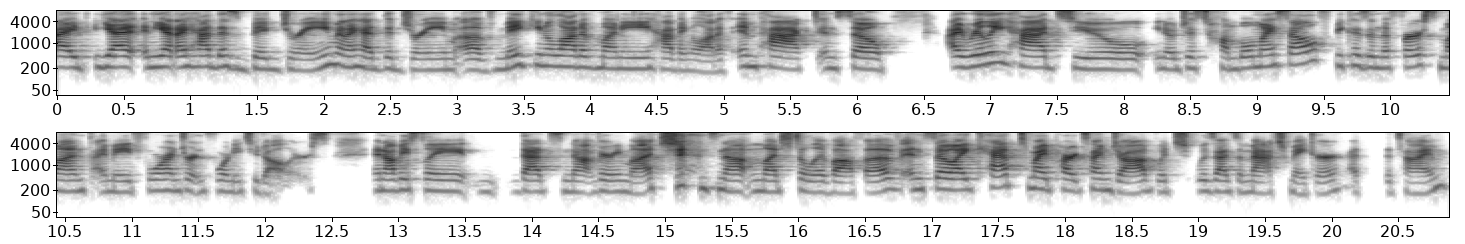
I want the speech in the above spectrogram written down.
I yet and yet I had this big dream and I had the dream of making a lot of money, having a lot of impact. And so I really had to, you know, just humble myself because in the first month I made $442. And obviously that's not very much. it's not much to live off of. And so I kept my part-time job, which was as a matchmaker at the time.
